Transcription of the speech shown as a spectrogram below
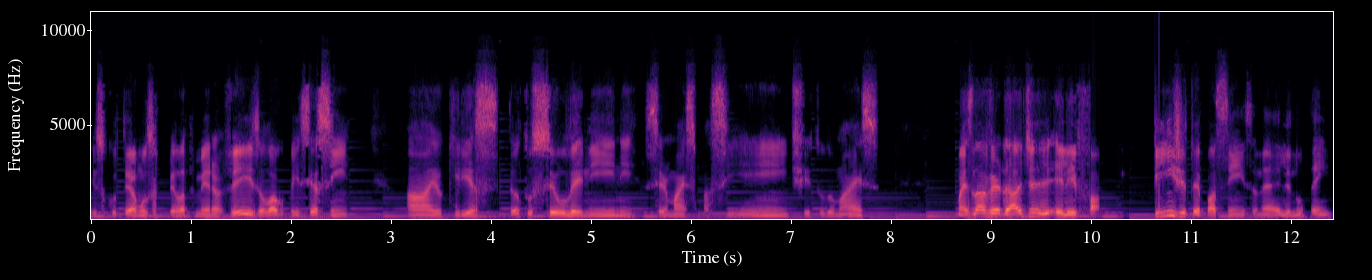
escutei a música pela primeira vez, eu logo pensei assim: ah, eu queria tanto ser o Lenine, ser mais paciente e tudo mais. Mas na verdade ele finge ter paciência, né? Ele não tem.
